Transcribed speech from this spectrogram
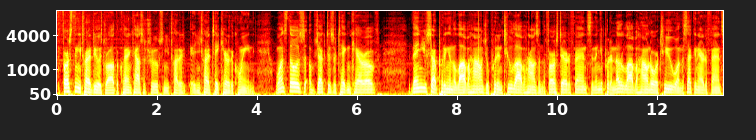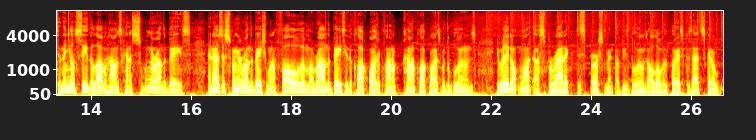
the first thing you try to do is draw out the clan castle troops and you try to and you try to take care of the queen. Once those objectives are taken care of, then you start putting in the lava hounds. You'll put in two lava hounds on the first air defense, and then you put another lava hound or two on the second air defense, and then you'll see the lava hounds kind of swing around the base. And as they're swinging around the base, you want to follow them around the base, either clockwise or counterclockwise with the balloons. You really don't want a sporadic disbursement of these balloons all over the place because that's going to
